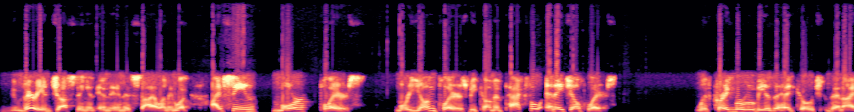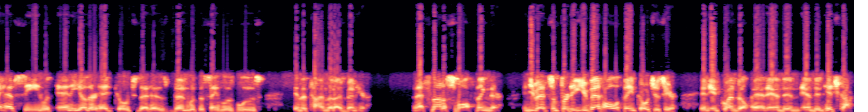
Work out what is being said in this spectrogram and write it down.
very adjusting in, in, in his style. I mean, look, I've seen more players, more young players become impactful NHL players with Craig Berube as the head coach than I have seen with any other head coach that has been with the St. Louis Blues in the time that I've been here. And that's not a small thing there. And you've had some pretty, you've had Hall of Fame coaches here in, in Quenneville and, and in and in Hitchcock.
